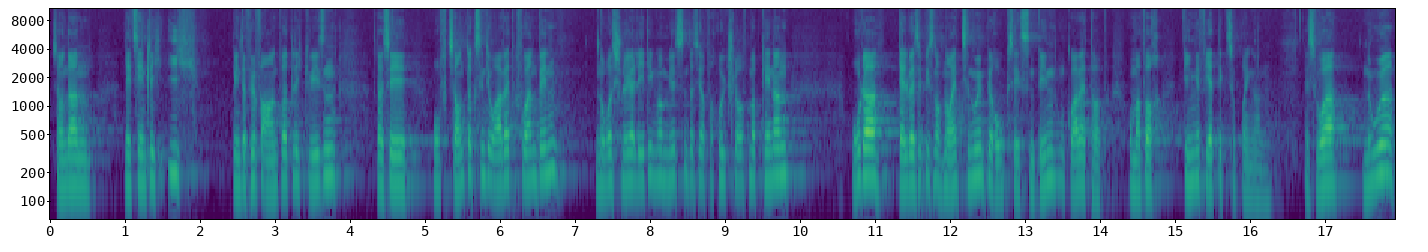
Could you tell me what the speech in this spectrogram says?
Sondern letztendlich ich bin dafür verantwortlich gewesen, dass ich oft sonntags in die Arbeit gefahren bin, noch was schnell erledigen haben müssen, dass ich einfach ruhig schlafen habe können oder teilweise bis nach 19 Uhr im Büro gesessen bin und gearbeitet habe, um einfach Dinge fertig zu bringen. Es war nur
